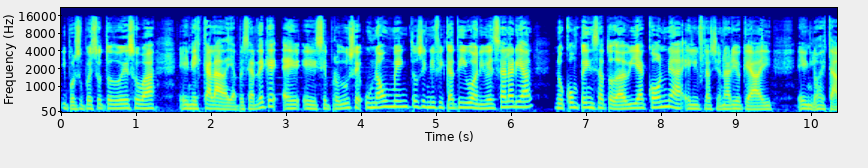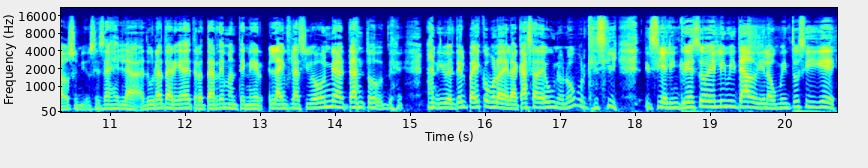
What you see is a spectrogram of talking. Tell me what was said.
y por supuesto todo eso va en escalada. Y a pesar de que eh, eh, se produce un aumento significativo a nivel salarial, no compensa todavía con el inflacionario que hay en los Estados Unidos. Esa es la dura tarea de tratar de mantener la inflación tanto a nivel del país como la de la casa de uno, ¿no? Porque si, si el ingreso es limitado y el aumento sigue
